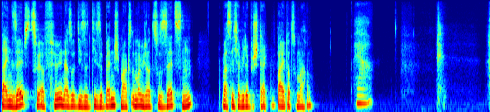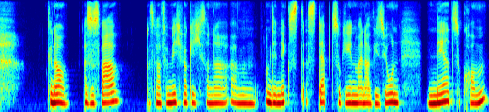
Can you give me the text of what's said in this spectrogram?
dein Selbst zu erfüllen, also diese, diese Benchmarks immer wieder zu setzen, was sich ja wieder bestärkt, weiterzumachen. Ja. Genau. Also es war, es war für mich wirklich so eine, ähm, um den Next Step zu gehen, meiner Vision näher zu kommen.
